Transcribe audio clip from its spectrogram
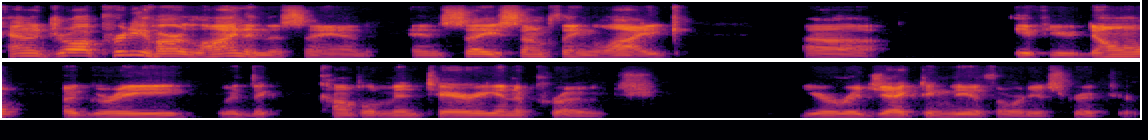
kind of draw a pretty hard line in the sand and say something like, uh, if you don't agree with the complementarian approach, you're rejecting the authority of Scripture.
